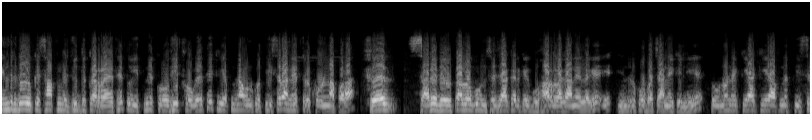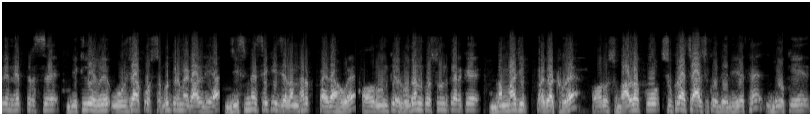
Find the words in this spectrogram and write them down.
इंद्रदेव के साथ में युद्ध कर रहे थे तो इतने क्रोधित हो गए थे कि अपना उनको तीसरा नेत्र खोलना पड़ा। फिर सारे देवता लोग उनसे जाकर के गुहार लगाने लगे इंद्र को बचाने के लिए। तो उन्होंने क्या किया अपने तीसरे नेत्र से निकले हुए ऊर्जा को समुद्र में डाल दिया, जिसमें से कि जलंधर पैदा हुए और उनके रुदन को सुन करके ब्रह्मा जी प्रकट हुए और उस बालक को शुक्राचार्य को दे दिए थे, जो कि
